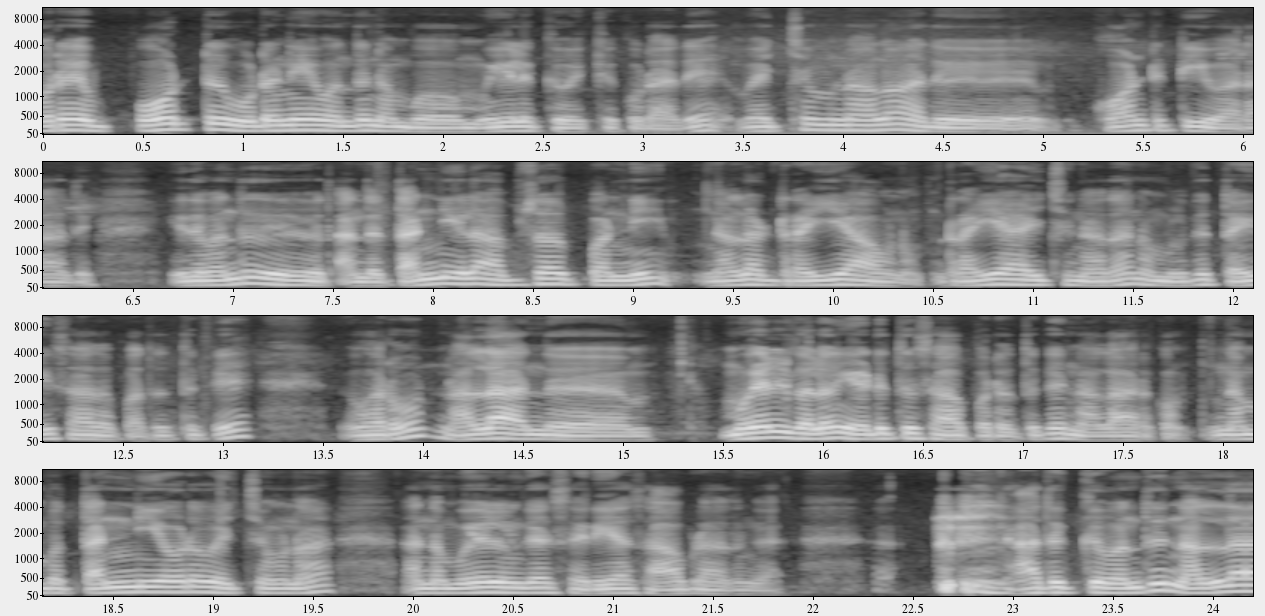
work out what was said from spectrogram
ஒரே போட்டு உடனே வந்து நம்ம முயலுக்கு வைக்கக்கூடாது. வச்சோம்னாலும் அது குவான்டிட்டி வராது. இது வந்து அந்த தண்ணியில் அப்சர்வ் பண்ணி நல்லா ட்ரை ஆகணும். ட்ரை ஆயிடுச்சுன்னா தான் நம்மளுக்கு தயிர் சாத பதத்துக்கு வரும். நல்லா அந்த முயல்களும் எடுத்து சாப்பிட்றதுக்கு நல்லாயிருக்கும் நம்ம தண்ணியோடு வச்சோம்னா அந்த முயலுங்க சரியாக சாப்பிடாதுங்க. அதுக்கு வந்து நல்லா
